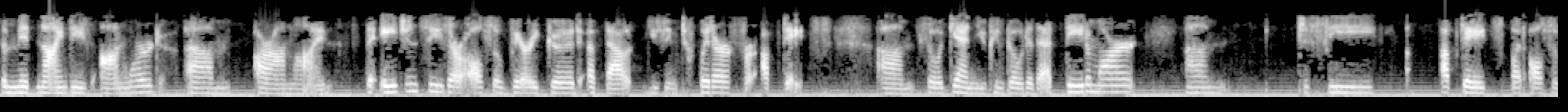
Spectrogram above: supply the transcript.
the mid-90s onward, um, are online. The agencies are also very good about using Twitter for updates. Um, so again, you can go to that data mart um, to see updates, but also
